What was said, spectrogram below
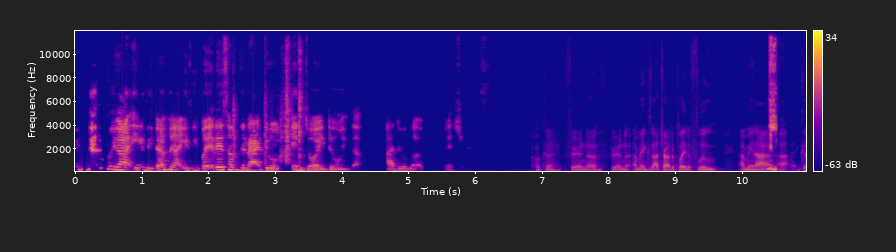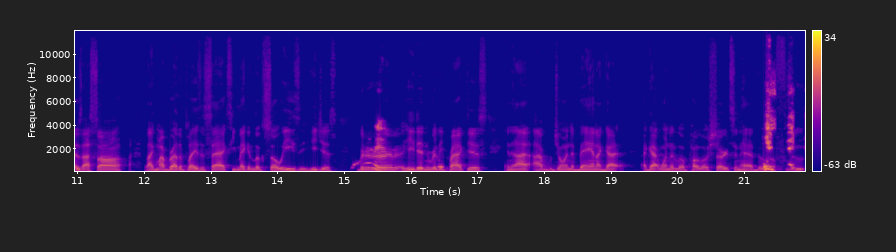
Definitely not easy. Definitely not easy, but it is something I do enjoy doing, though. I do love instruments. Okay, fair enough. Fair enough. I mean, because I tried to play the flute. I mean, I because I, I, saw like my brother plays the sax. He make it look so easy. He just he didn't really practice, and I I joined the band. I got I got one of the little polo shirts and had the little flute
